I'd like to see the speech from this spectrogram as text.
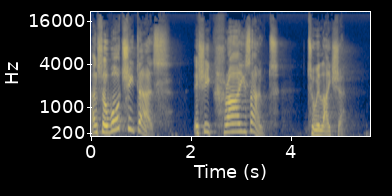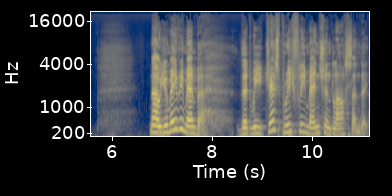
And so, what she does is she cries out to Elisha. Now, you may remember that we just briefly mentioned last Sunday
